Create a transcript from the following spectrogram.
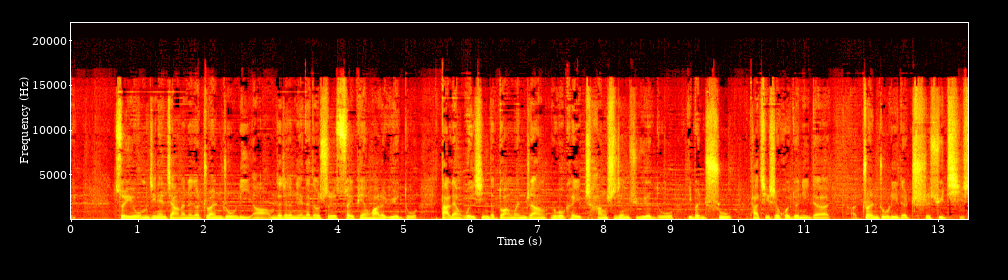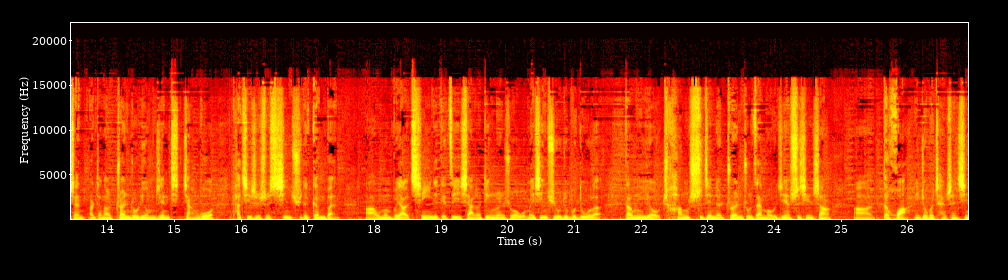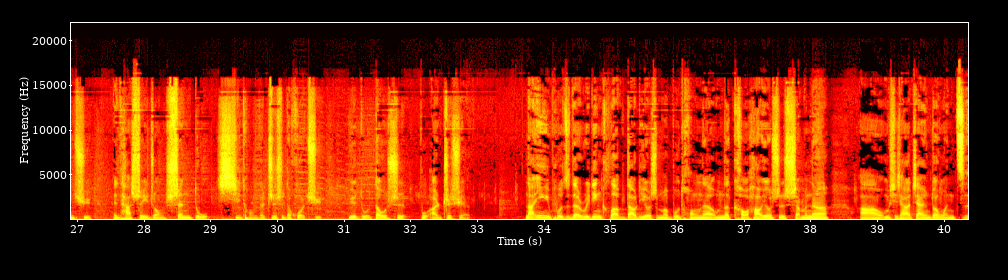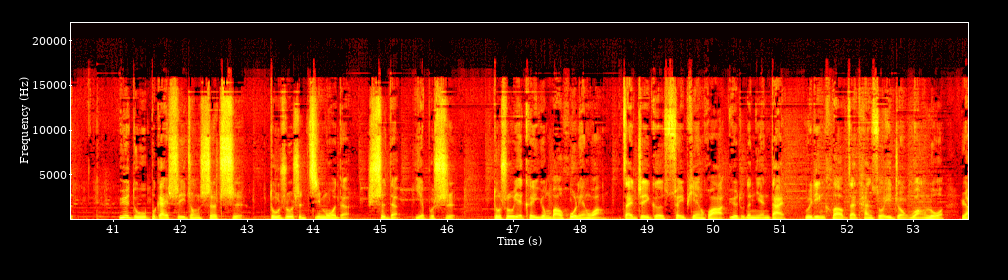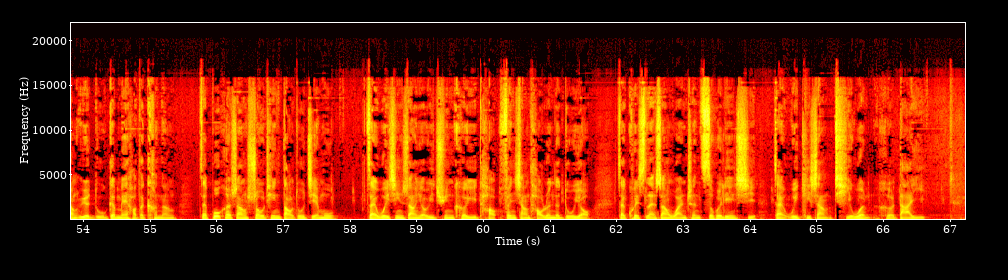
所以，我们今天讲的那个专注力啊，我们在这个年代都是碎片化的阅读，大量微信的短文章。如果可以长时间去阅读一本书，它其实会对你的专注力的持续提升。而讲到专注力，我们之前讲过，它其实是兴趣的根本。啊，我们不要轻易的给自己下个定论，说我没兴趣，我就不读了。当你有长时间的专注在某一件事情上啊的话，你就会产生兴趣，而且它是一种深度、系统的知识的获取。阅读都是不二之选。那英语铺子的 Reading Club 到底有什么不同呢？我们的口号又是什么呢？啊，我们写下了这样一段文字：阅读不该是一种奢侈，读书是寂寞的，是的，也不是。读书也可以拥抱互联网，在这个碎片化阅读的年代，Reading Club 在探索一种网络让阅读更美好的可能。在播客上收听导读节目，在微信上有一群可以讨分享讨论的读友，在 Quizlet 上完成词汇练习，在 Wiki 上提问和答疑。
